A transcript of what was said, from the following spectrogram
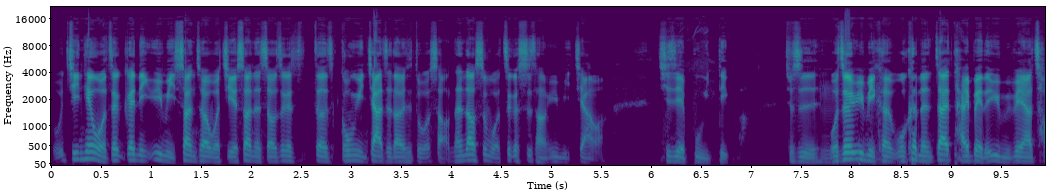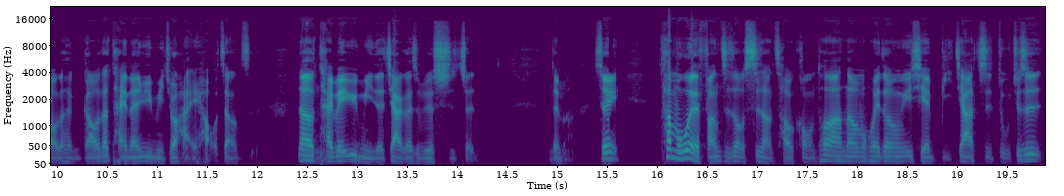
我今天我这跟你玉米算出来，我结算的时候，这个的公允价值到底是多少？难道是我这个市场玉米价吗？其实也不一定嘛。就是我这个玉米可我可能在台北的玉米被人家炒得很高，那台南玉米就还好这样子。那台北玉米的价格是不是就失真，对吗？所以他们为了防止这种市场操控，通常他们会都用一些比价制度，就是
